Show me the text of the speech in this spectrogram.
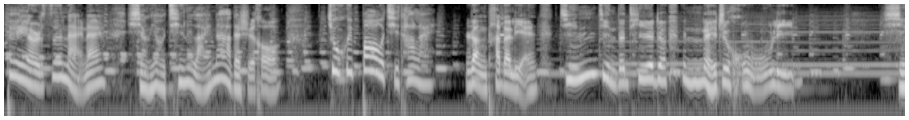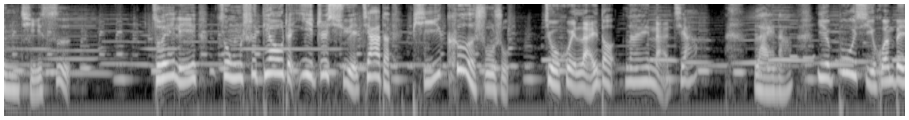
贝尔斯奶奶想要亲莱娜的时候，就会抱起她来，让她的脸紧紧地贴着那只狐狸。星期四。嘴里总是叼着一只雪茄的皮克叔叔，就会来到莱娜家。莱娜也不喜欢被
